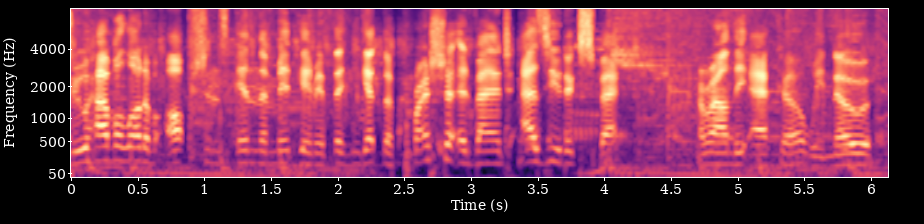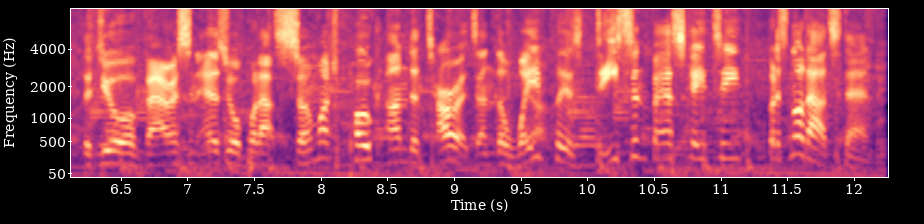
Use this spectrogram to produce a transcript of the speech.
do have a lot of options in the mid game if they can get the pressure advantage as you'd expect around the Ekko. We know the duo of Varus and Ezreal put out so much poke under turrets, and the wave play is decent for SKT, but it's not outstanding.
